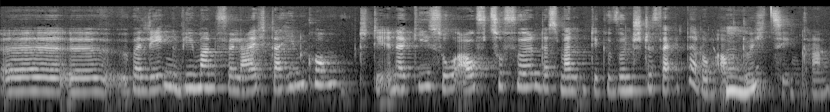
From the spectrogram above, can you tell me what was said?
äh, äh, überlegen, wie man vielleicht dahin kommt, die Energie so aufzufüllen, dass man die gewünschte Veränderung auch mhm. durchziehen kann.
